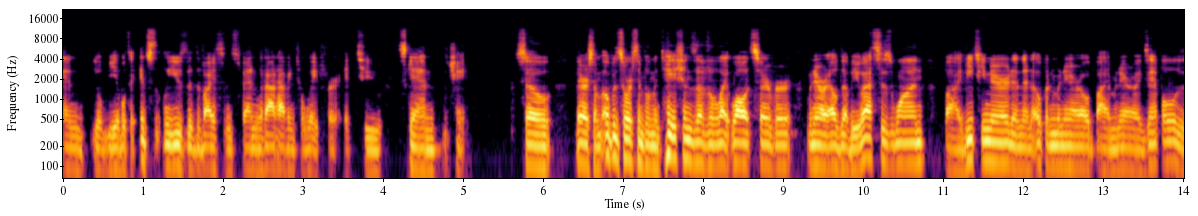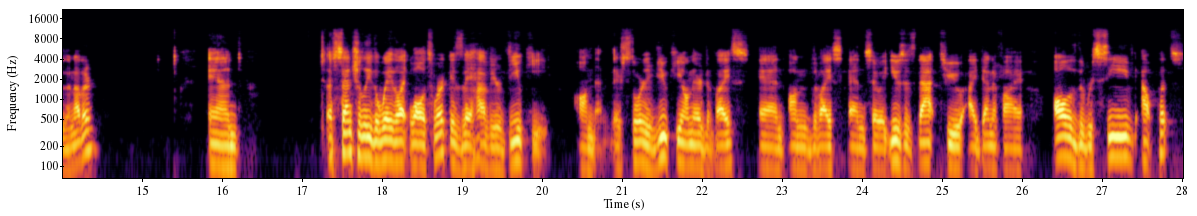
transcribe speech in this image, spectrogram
and you'll be able to instantly use the device and spend without having to wait for it to scan the chain. So there are some open source implementations of the Light Wallet server. Monero LWS is one by VTNerd, and then Open Monero by Monero Example is another. And essentially the way light wallets work is they have your view key on them. They store the view key on their device and on the device, and so it uses that to identify all of the received outputs,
